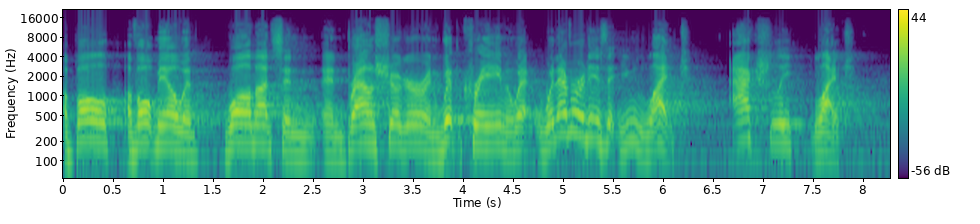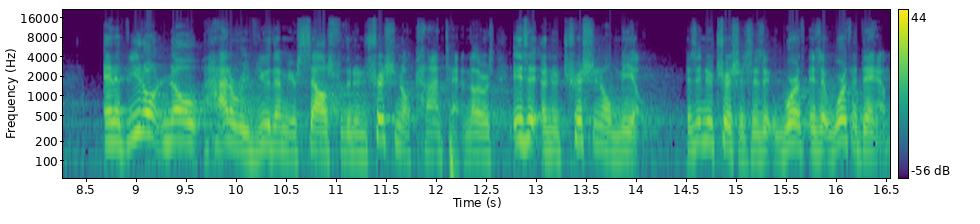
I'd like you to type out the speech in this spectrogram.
a bowl of oatmeal with walnuts and, and brown sugar and whipped cream and whatever it is that you like, actually like. And if you don't know how to review them yourselves for the nutritional content, in other words, is it a nutritional meal? Is it nutritious? Is it worth, is it worth a damn?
